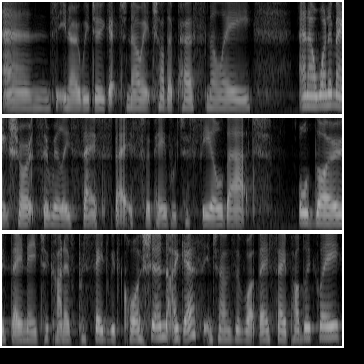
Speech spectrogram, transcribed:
and, you know, we do get to know each other personally. And I want to make sure it's a really safe space for people to feel that although they need to kind of proceed with caution, I guess, in terms of what they say publicly,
